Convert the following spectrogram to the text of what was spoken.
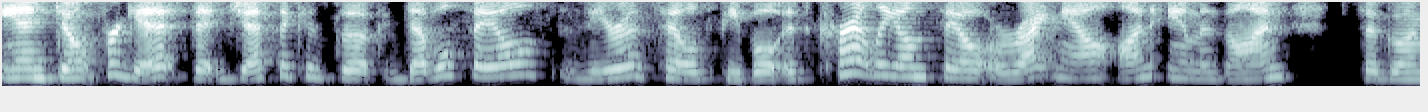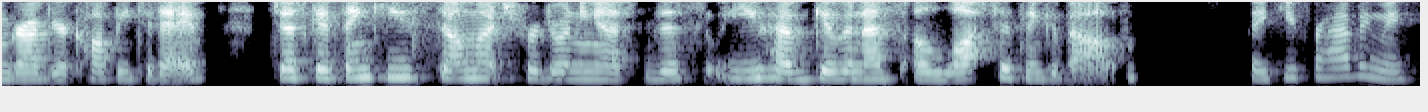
And don't forget that Jessica's book, Double Sales, Zero Salespeople, is currently on sale right now on Amazon. So go and grab your copy today. Jessica, thank you so much for joining us. This, you have given us a lot to think about. Thank you for having me.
